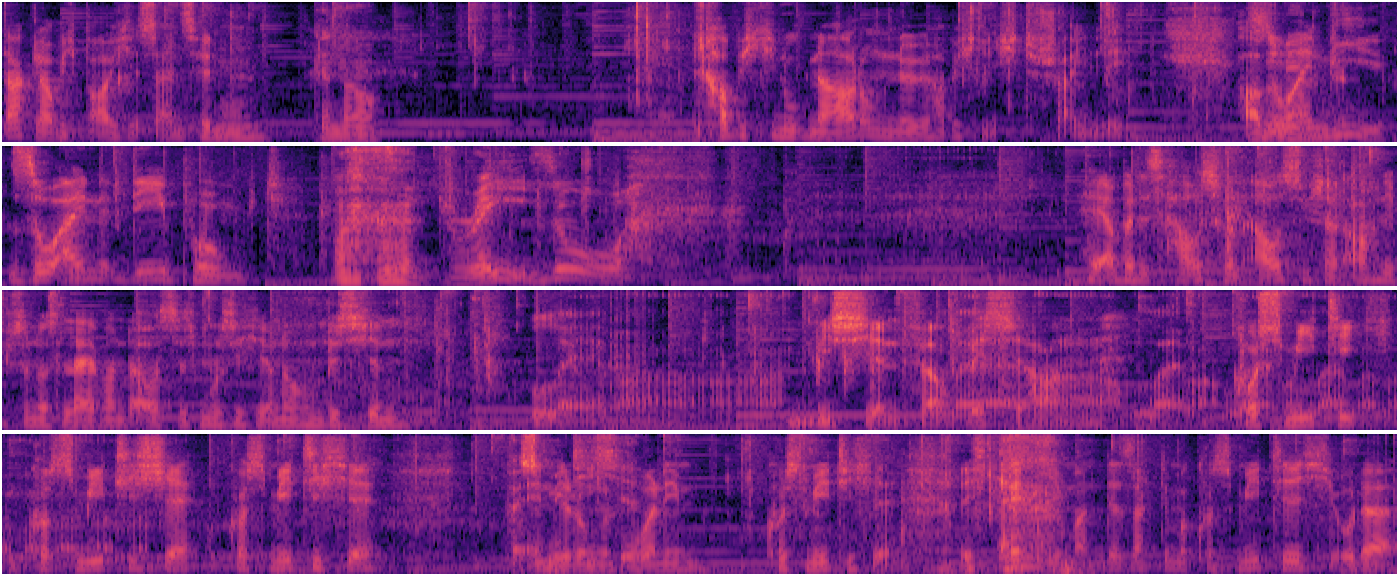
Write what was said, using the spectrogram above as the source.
Da glaube ich, baue ich jetzt eins hin. Mhm, genau. Habe ich genug Nahrung? Nö, habe ich nicht. Scheiße. Haben so wir ein, nie. So ein D-Punkt. Dre. So. Hey, aber das Haus von außen schaut auch nicht besonders leiwand aus. Das muss ich ja noch ein bisschen, Leber. Ein bisschen verbessern. Kosmetik, kosmetische, kosmetische Veränderungen Kosmetische. vornehmen. Kosmetische. Ich kenne jemanden, der sagt immer kosmetisch oder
